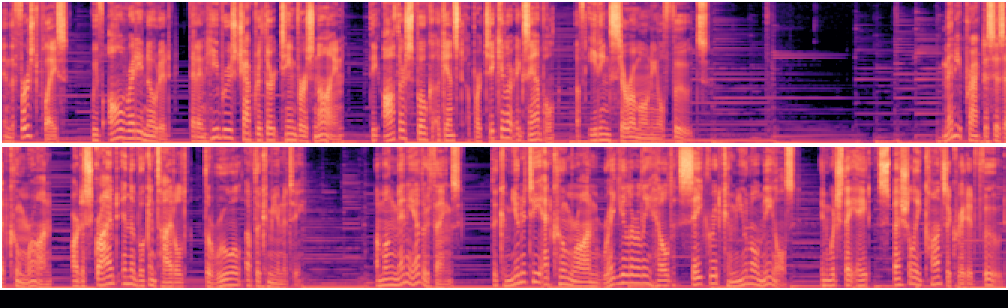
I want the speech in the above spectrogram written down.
In the first place, we've already noted that in Hebrews chapter 13 verse 9, the author spoke against a particular example of eating ceremonial foods. Many practices at Qumran are described in the book entitled The Rule of the Community. Among many other things, the community at Qumran regularly held sacred communal meals in which they ate specially consecrated food.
